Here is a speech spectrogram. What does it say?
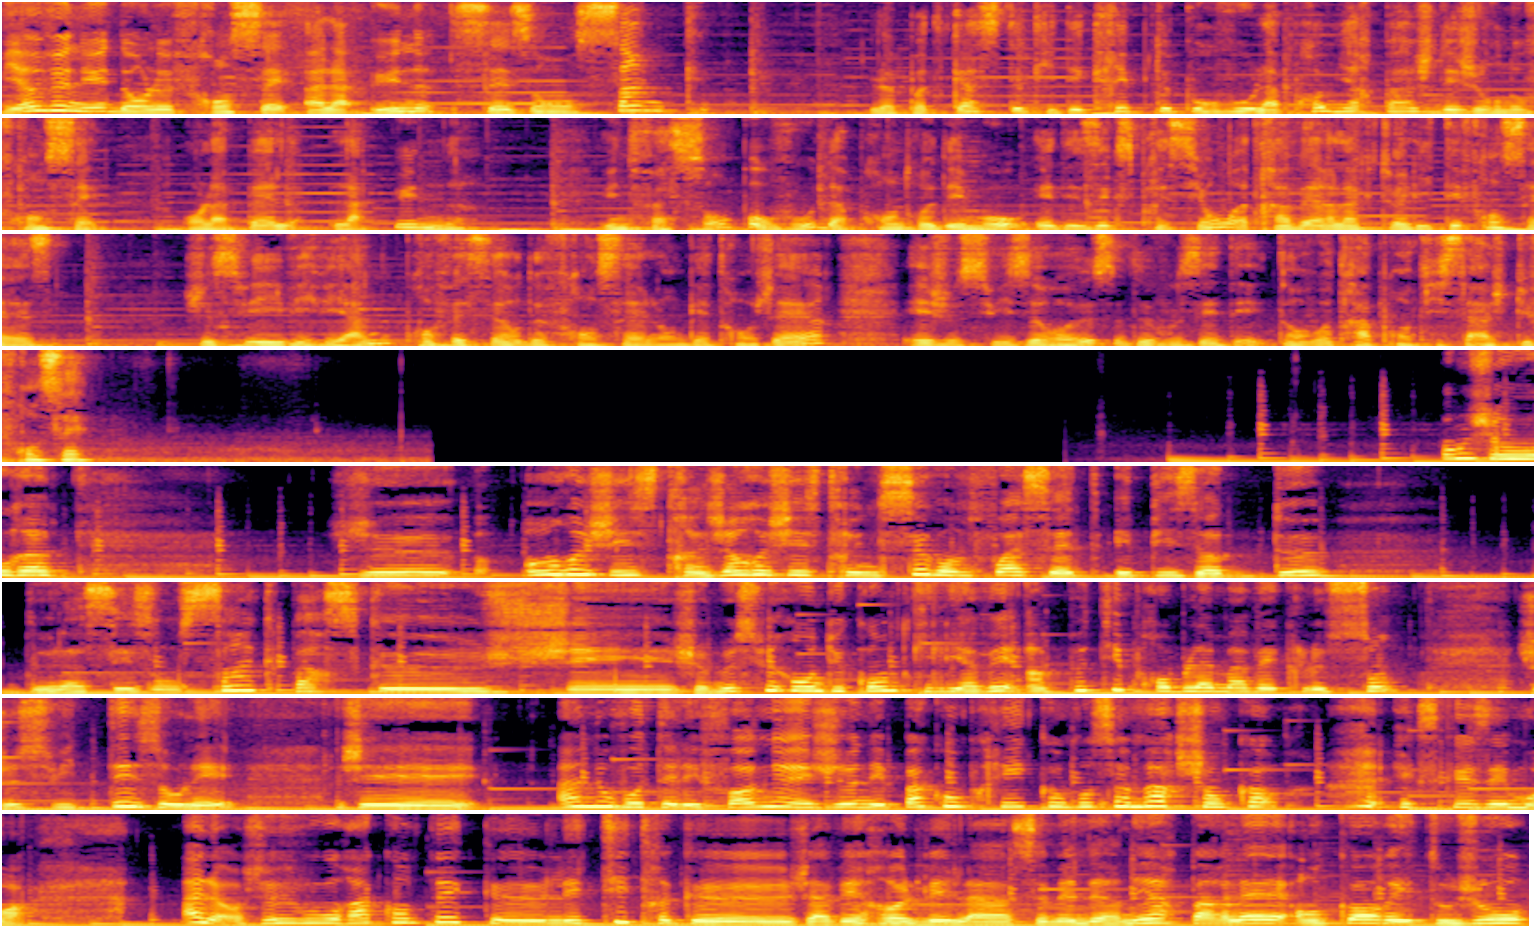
Bienvenue dans le français à la une, saison 5. Le podcast qui décrypte pour vous la première page des journaux français. On l'appelle la une. Une façon pour vous d'apprendre des mots et des expressions à travers l'actualité française. Je suis Viviane, professeure de français langue étrangère, et je suis heureuse de vous aider dans votre apprentissage du français. Bonjour. Je enregistre, j'enregistre une seconde fois cet épisode 2 de la saison 5 parce que je me suis rendu compte qu'il y avait un petit problème avec le son. Je suis désolée. J'ai un nouveau téléphone et je n'ai pas compris comment ça marche encore. Excusez-moi. Alors, je vous raconter que les titres que j'avais relevés la semaine dernière parlaient encore et toujours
